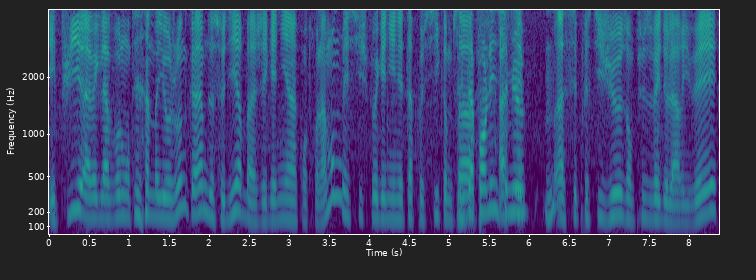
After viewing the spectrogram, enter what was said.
Et puis avec la volonté d'un maillot jaune quand même de se dire, bah, j'ai gagné un contre la montre, mais si je peux gagner une étape aussi comme ça, L'étape en ligne, c'est assez- mieux. Hmm assez prestigieuse en plus veille de l'arrivée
